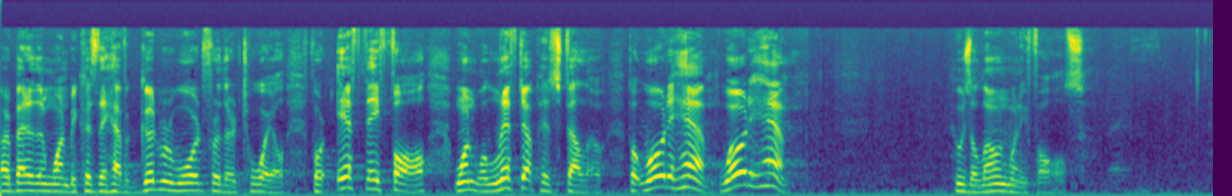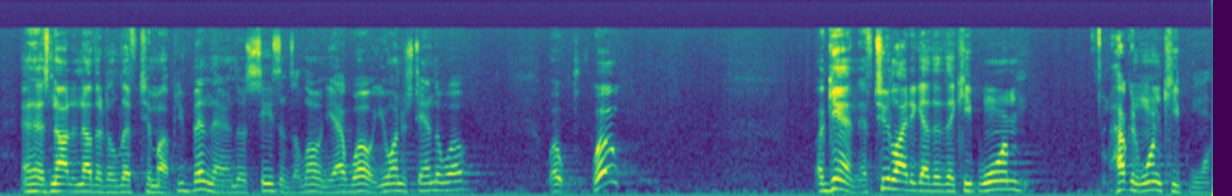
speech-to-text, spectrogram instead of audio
are better than one because they have a good reward for their toil. For if they fall one will lift up his fellow. But woe to him woe to him who's alone when he falls and has not another to lift him up you've been there in those seasons alone yeah whoa you understand the woe whoa whoa again if two lie together they keep warm how can one keep warm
